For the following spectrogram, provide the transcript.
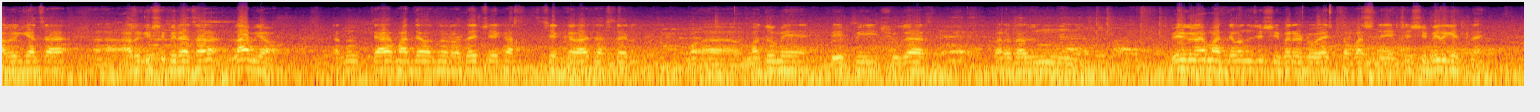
आरोग्याचा आरोग्य शिबिराचा लाभ घ्यावा. कारण त्या माध्यमातून हृदय चेक अस चेक करायचं असेल म- मधुमेह बी पी शुगर परत अजून वेगवेगळ्या माध्यमातून जे शिबिर डोळ्याची तपासणी याचे शिबिर घेतलं आहे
